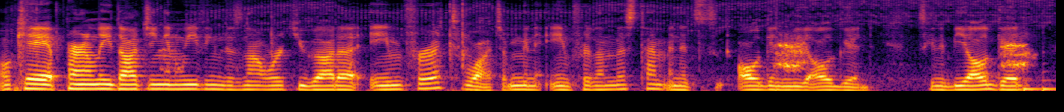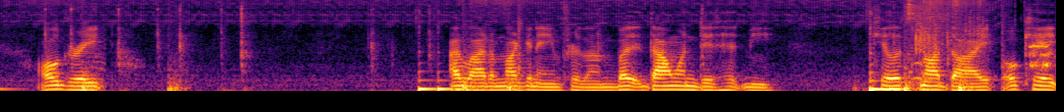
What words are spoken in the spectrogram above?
Okay, apparently dodging and weaving does not work. You gotta aim for it. Watch, I'm gonna aim for them this time and it's all gonna be all good. It's gonna be all good, all great. I lied, I'm not gonna aim for them, but that one did hit me. Okay, let's not die. Okay,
